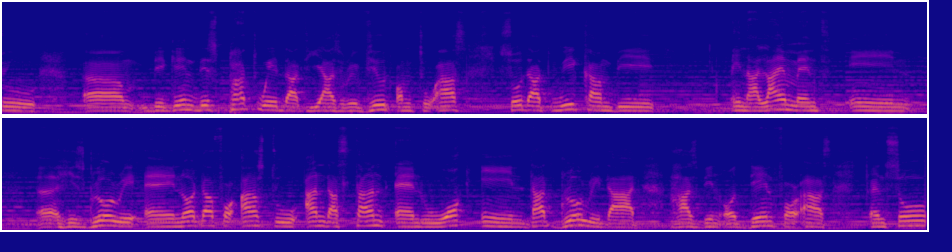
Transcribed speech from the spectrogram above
to um, begin this pathway that he has revealed unto us so that we can be in alignment in uh, his glory in order for us to understand and walk in that glory that has been ordained for us. And so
